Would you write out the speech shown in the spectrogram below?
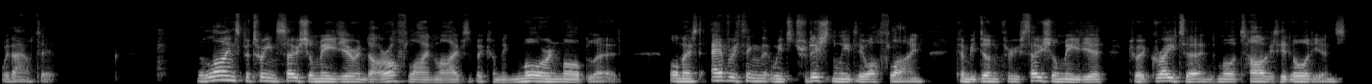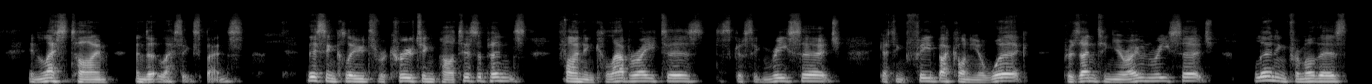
without it. The lines between social media and our offline lives are becoming more and more blurred. Almost everything that we traditionally do offline can be done through social media to a greater and more targeted audience in less time and at less expense. This includes recruiting participants, finding collaborators, discussing research, getting feedback on your work, presenting your own research, learning from others,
